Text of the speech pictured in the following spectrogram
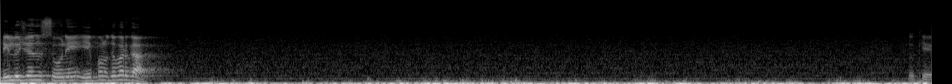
डिल्युजन्स होणे हे पण होतं बरं का ओके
